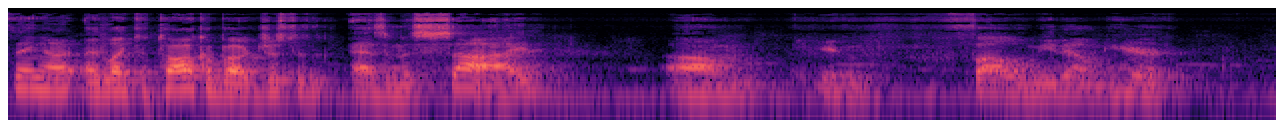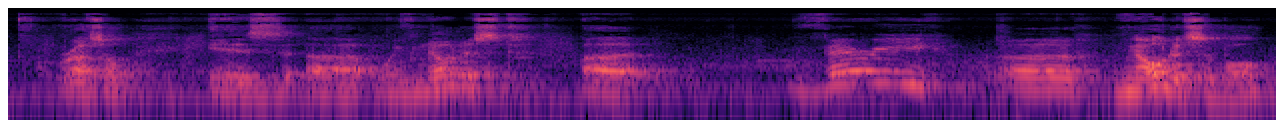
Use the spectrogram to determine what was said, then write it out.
thing I'd like to talk about, just as an aside, um, you can follow me down here, Russell, is uh, we've noticed a very uh, noticeable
